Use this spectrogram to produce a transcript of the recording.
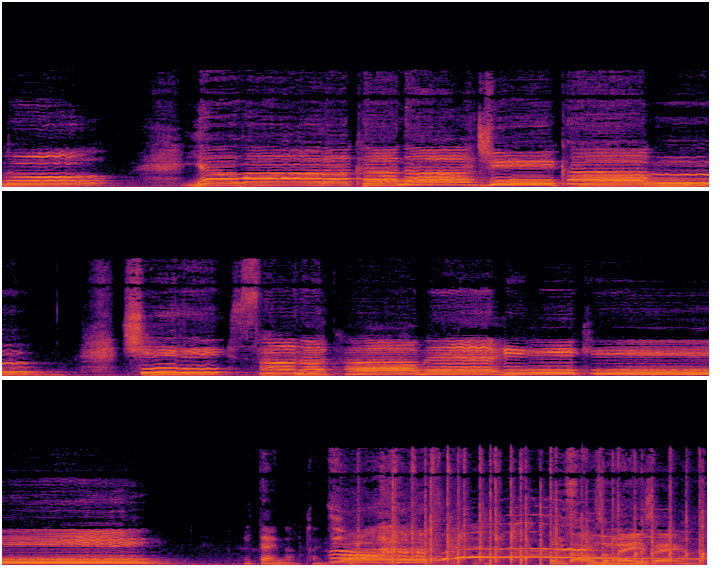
の柔らかな時間小さなたたいな感じ That was amazing.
